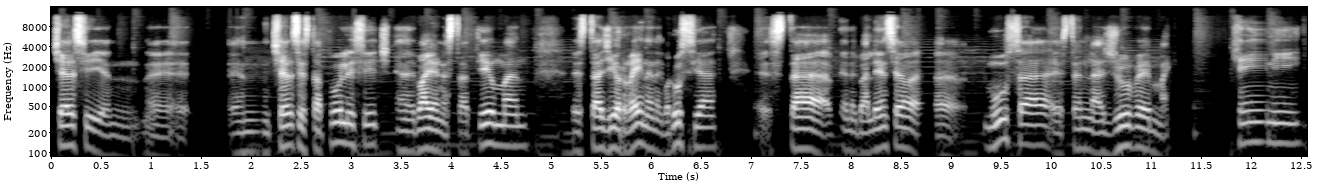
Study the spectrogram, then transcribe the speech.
Chelsea en, eh, en Chelsea está Pulisic, en el Bayern está Tillman, está Gio Reina en el Borussia, está en el Valencia uh, Musa, está en la Juve McKinney,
